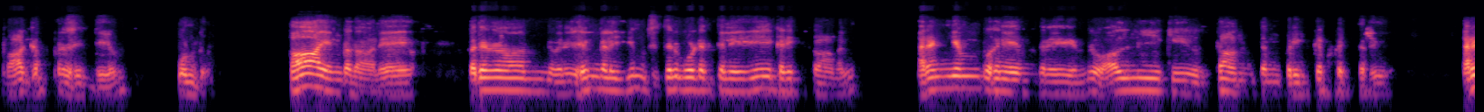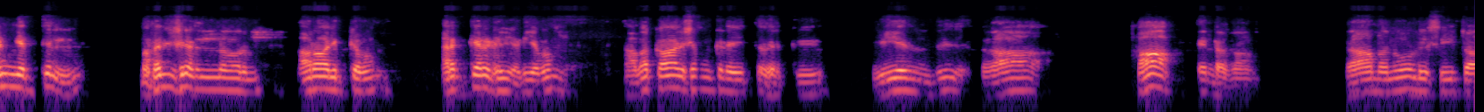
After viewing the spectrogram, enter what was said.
பாட பிரசித்தியும் உண்டு. ஆ என்பதாலே பதினான்கு வருஷங்களையும் சித்திரகூடத்திலேயே கழிக்காமல் அரண்யம் புகனேந்திரே என்று வால்மீகி உத்தாந்தம் குறிக்கப்பெற்றது. அரண்யத்தில் மகர்ஷிகள் எல்லோரும் ஆராதிக்கவும் அரக்கர்கள் அடியவும் அவகாசம் கிடைத்ததற்கு வியந்து ரா ஹா என்றதாம் ராமனோடு சீதா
